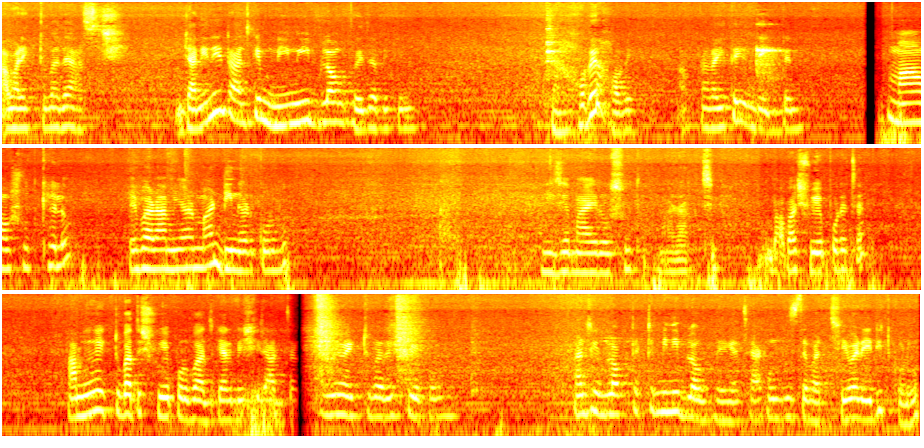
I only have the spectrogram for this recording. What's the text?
আবার একটু বাদে আসছি। জানি না এটা আজকে মিনি ব্লগ হয়ে যাবে কিনা। যা হবে হবে। আপনারাই তো দেখবেন। মা ওষুধ খেলো। এবার আমি আর মা ডিনার করব। নিজে মায়ের ওষুধ মা রাখছে। বাবা শুয়ে পড়েছে। আমিও একটু বাদে শুয়ে পড়ব আজকে আর বেশি রাত আমিও একটু বাদে শুয়ে পড়ব। আজকে ব্লগটা একটা মিনি ব্লগ হয়ে গেছে, এখন বুঝতে পারছি। এবার এডিট করব।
